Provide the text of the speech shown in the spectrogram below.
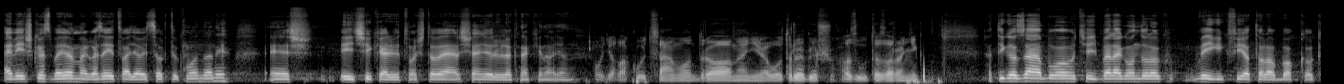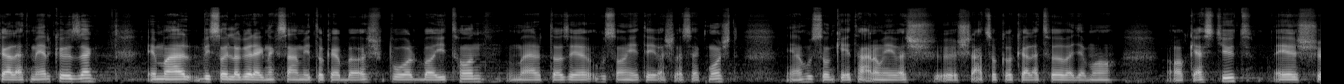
evés közben jön meg az étvágy, ahogy szoktuk mondani, és így sikerült most a verseny, örülök neki nagyon. Hogy alakult számodra, mennyire volt rögös az út az aranyig? Hát igazából, hogyha így belegondolok, végig fiatalabbakkal kellett mérkőzzek. Én már viszonylag öregnek számítok ebbe a sportba itthon, mert azért 27 éves leszek most. Ilyen 22-3 éves srácokkal kellett fölvegyem a, a kesztyűt, és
